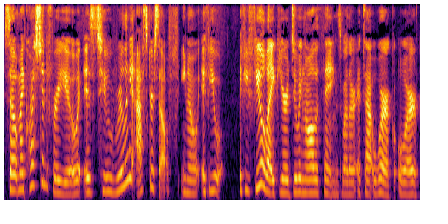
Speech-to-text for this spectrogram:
So my question for you is to really ask yourself you know if you if you feel like you're doing all the things, whether it's at work or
